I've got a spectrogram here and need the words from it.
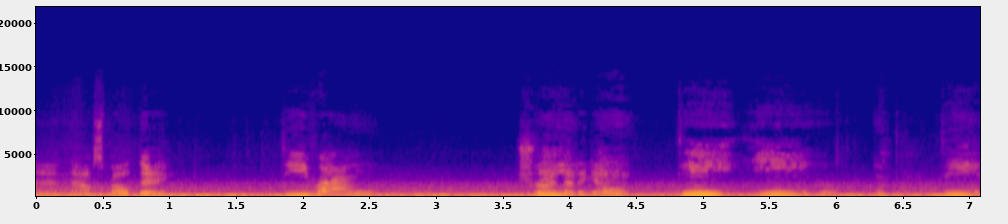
And now spell day. D Y. Try D that again. A- D E D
